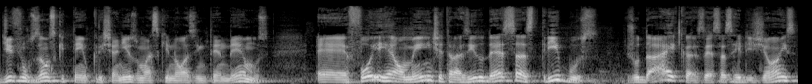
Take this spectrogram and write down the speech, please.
difusões que tem o cristianismo, mas que nós entendemos, é, foi realmente trazido dessas tribos judaicas, essas religiões,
